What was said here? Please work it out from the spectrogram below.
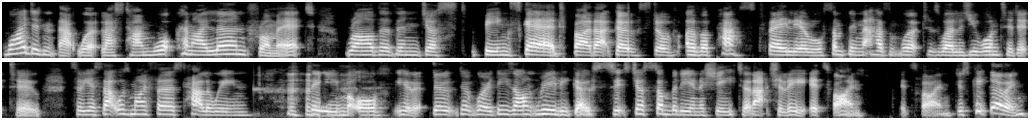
why didn't that work last time? What can I learn from it? Rather than just being scared by that ghost of, of a past failure or something that hasn't worked as well as you wanted it to. So yes, that was my first Halloween theme of, you know, don't don't worry, these aren't really ghosts. It's just somebody in a sheet and actually it's fine it's fine. Just keep going.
